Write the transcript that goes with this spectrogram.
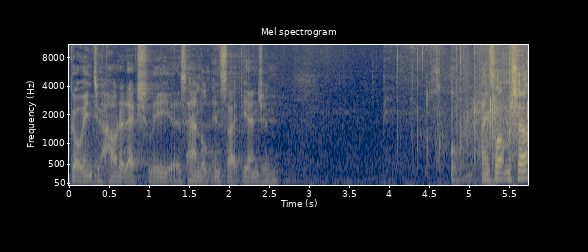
go into how that actually is handled inside the engine. Thanks a lot, Michel.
